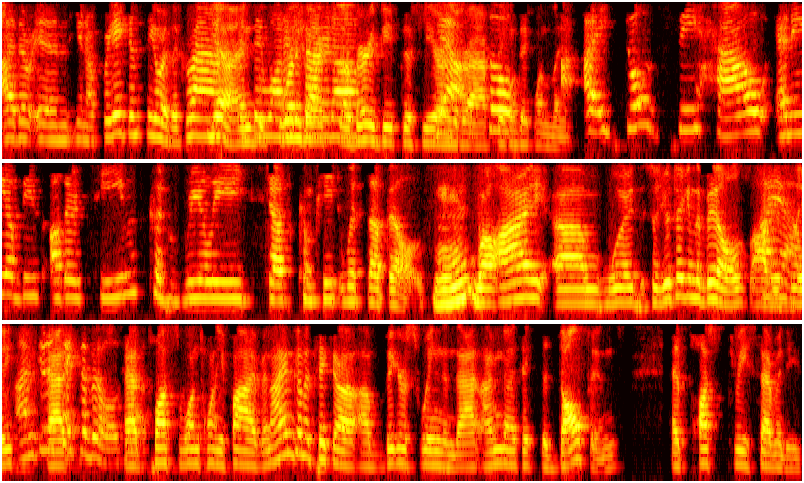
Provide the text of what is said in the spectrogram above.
either in you know free agency or the draft yeah, if and they want to running shore backs it are very deep this year in Yeah, the draft. so they can take one late. I- don't see how any of these other teams could really just compete with the Bills. hmm Well, I um, would. So you're taking the Bills, obviously. I am. I'm going to take the Bills. at yes. plus 125. And I'm going to take a, a bigger swing than that. I'm going to take the Dolphins at plus 370s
